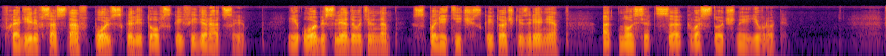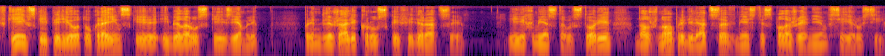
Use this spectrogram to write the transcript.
входили в состав Польско-Литовской Федерации, и обе, следовательно, с политической точки зрения – относятся к Восточной Европе. В киевский период украинские и белорусские земли принадлежали к Русской Федерации, и их место в истории должно определяться вместе с положением всей Руси.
